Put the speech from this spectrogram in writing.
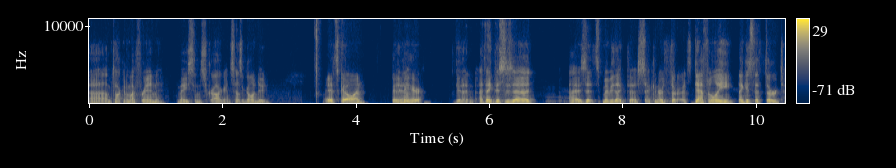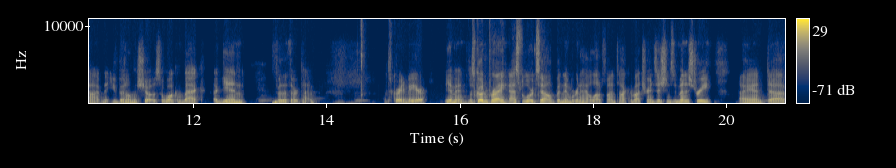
uh, I'm talking to my friend Mason Scroggins. How's it going, dude? It's going. Good yeah. to be here. Good. I think this is a uh, is it maybe like the second or third? It's definitely I think it's the third time that you've been on the show. So welcome back again for the third time. It's great to be here. Yeah, man. Let's go ahead and pray, ask for Lord's help, and then we're gonna have a lot of fun talking about transitions in ministry, and uh,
